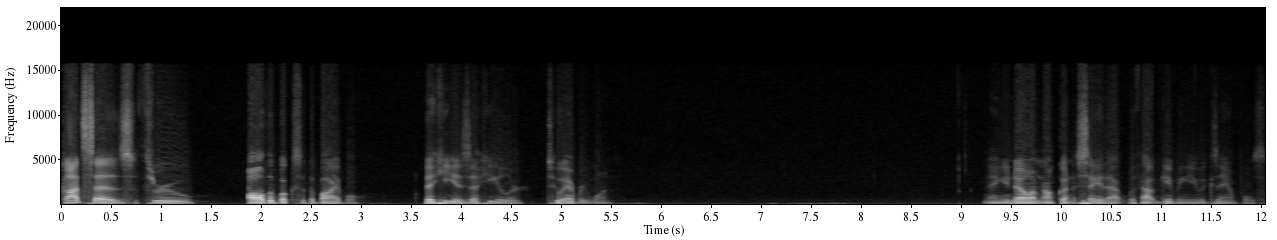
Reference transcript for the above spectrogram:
God says through all the books of the Bible that he is a healer to everyone. Now, you know I'm not going to say that without giving you examples.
